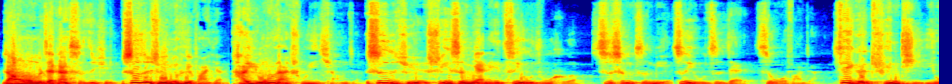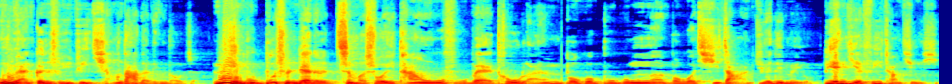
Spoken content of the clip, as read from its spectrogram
然后我们再看狮子群，狮子群你会发现，它永远属于强者。狮子群随时面临自由如何、自生自灭、自由自在、自我发展。这个群体永远跟随最强大的领导者，内部不存在的什么所谓贪污腐败、偷懒，包括不公啊，包括欺诈，绝对没有。边界非常清晰。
